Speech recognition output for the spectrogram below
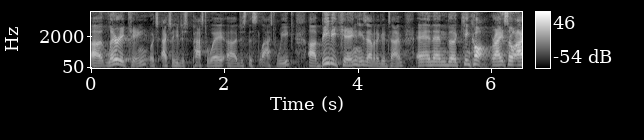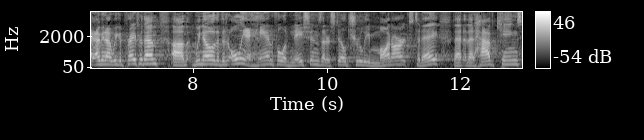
Uh, Larry King, which actually he just passed away uh, just this last week. BB uh, King, he's having a good time. And then the King Kong, right? So, I, I mean, we could pray for them. Um, we know that there's only a handful of nations that are still truly monarchs today that, that have kings.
